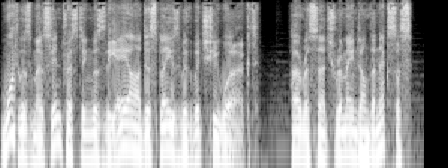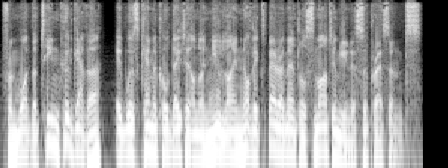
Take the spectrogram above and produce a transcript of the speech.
What was most interesting was the AR displays with which she worked. Her research remained on the nexus, from what the team could gather, it was chemical data on a new line of experimental smart immunosuppressants.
